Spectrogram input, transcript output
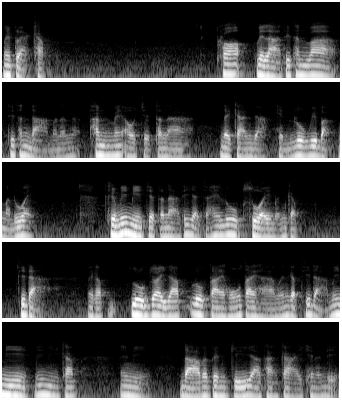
ไม่แปลกครับ เพราะเวลาที่ท่านว่าที่ท่านด่ามานั้นท่านไม่เอาเจตนา ในการอยากเห็นลูกวิบัติมาด้วย คือไม่มีเจตนาที่อยากจะให้ลูกซวยเหมือนกับที่ด่านะครับลูกย่อยยับ ลูกตายหงตายหาเหมือนกับที่ด่าไม่มีไม่มีครับ ไม่มีด่าไปเป็นกิริยาทางกายแค่นั้นเอง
